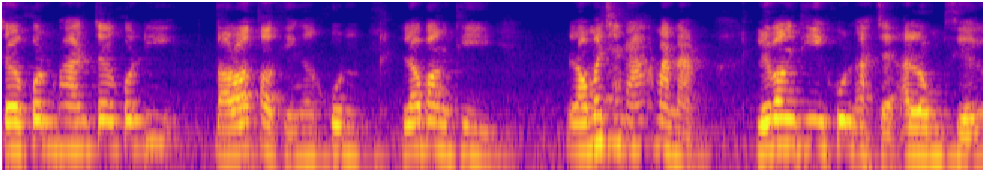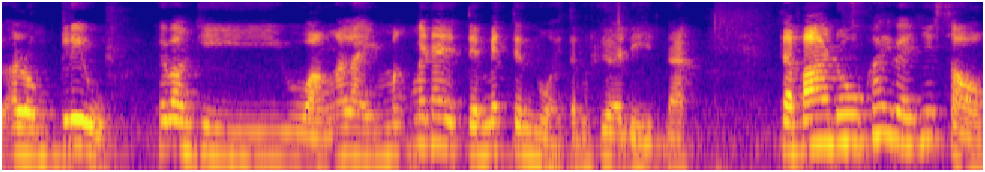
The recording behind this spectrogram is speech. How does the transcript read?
เจอคนผ่านเจอคนที่ ต่อร้อต่อเถียงกับคุณ แล้วบางทีเราไม่ชนะมันอะหรือบางทีคุณอาจจะอารมณ์เสียอารมณ์กลิ้วและบางทีหวังอะไรมักไม่ได้เต็มเม็ดเต็มหน่วยแต่มันคืออดีตนะแต่มาดูไพ่ใบที่สอง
